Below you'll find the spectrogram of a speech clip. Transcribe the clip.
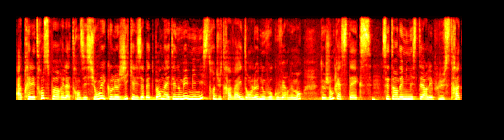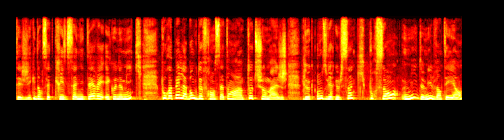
Après les transports et la transition écologique, Elisabeth Borne a été nommée ministre du Travail dans le nouveau gouvernement de Jean Castex. C'est un des ministères les plus stratégiques dans cette crise sanitaire et économique. Pour rappel, la Banque de France attend un taux de chômage de 11,5% mi-2021.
